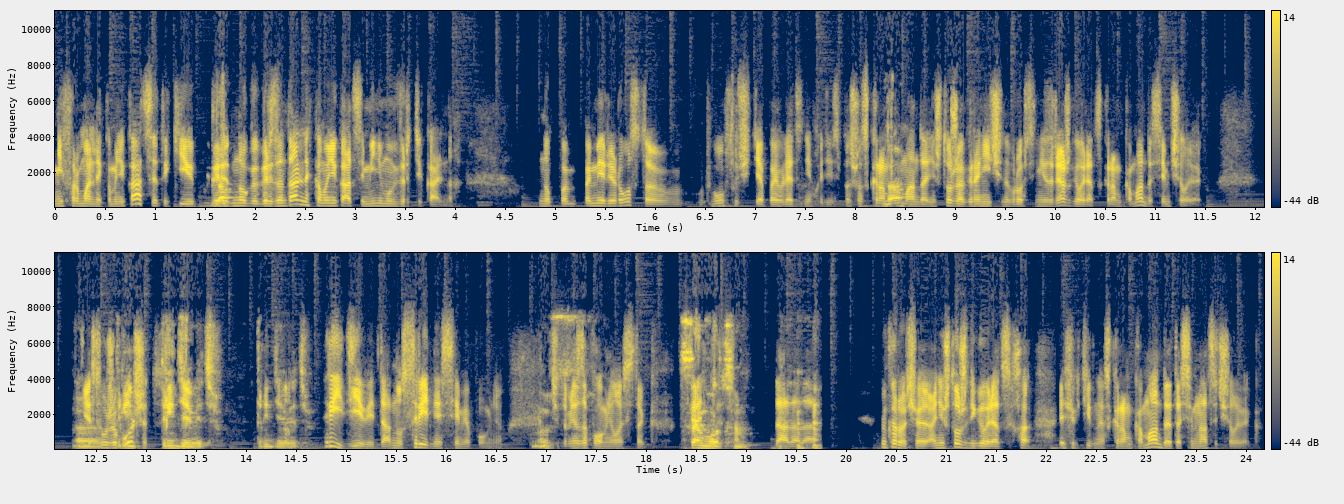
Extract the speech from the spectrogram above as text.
Неформальные коммуникации, такие да. много горизонтальных коммуникаций, минимум вертикальных. Но по, по мере роста в любом случае у тебя появляется необходимость. Потому что скрам-команда, да. они же тоже ограничены в росте. Не зря же говорят, скрам-команда 7 человек. Если э, уже 3, больше... 3-9. 3-9. 3-9, да, ну средняя 7, я помню. Ну, Что-то мне запомнилось так. Сэм Уотсон. Да-да-да. Ну, короче, они же тоже не говорят, эффективная скрам-команда это 17 человек.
